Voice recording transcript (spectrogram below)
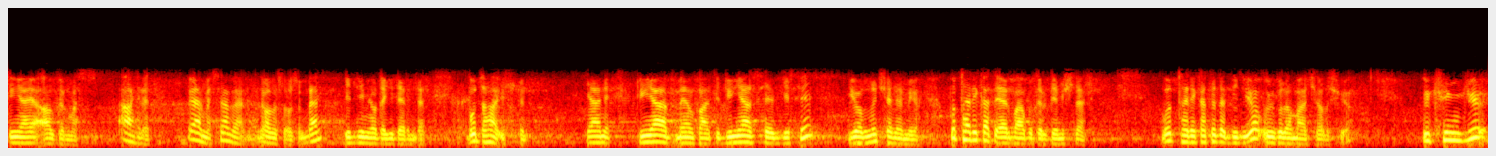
Dünyaya aldırmaz. Ahiret. Vermezsen verme. Ne olursa olsun ben bildiğim yolda giderim der. Bu daha üstün. Yani dünya menfaati, dünya sevgisi yolunu çelemiyor. Bu tarikat erbabıdır demişler. Bu tarikatı da biliyor, uygulamaya çalışıyor. Üçüncü,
